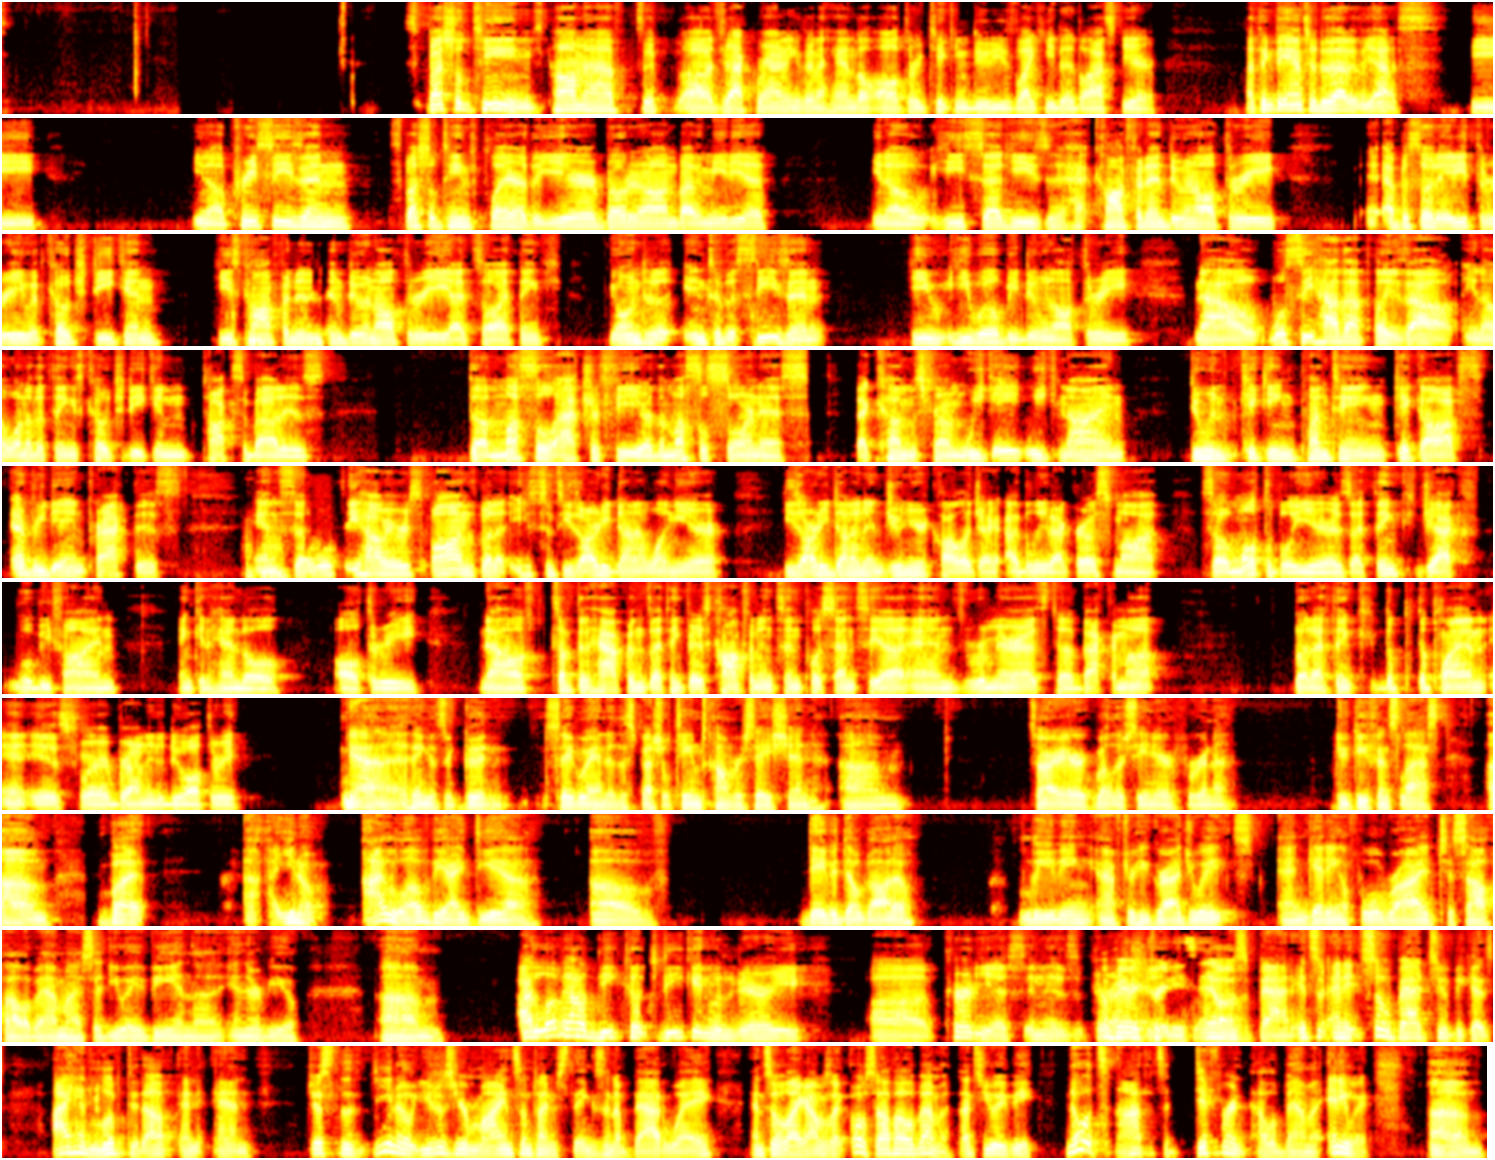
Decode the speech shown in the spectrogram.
Special teams. Tom asks if uh, Jack Browning is going to handle all three kicking duties like he did last year. I think the answer to that is yes. He you know, preseason special teams player of the year voted on by the media. You know, he said he's confident doing all three. Episode 83 with Coach Deakin, he's mm-hmm. confident in him doing all three. So I think going to the, into the season, he he will be doing all three. Now we'll see how that plays out. You know, one of the things Coach Deakin talks about is the muscle atrophy or the muscle soreness that comes from week eight, week nine doing kicking, punting, kickoffs every day in practice. Mm-hmm. And so we'll see how he responds. But he, since he's already done it one year, he's already done it in junior college, I, I believe, at Grossmont. So multiple years. I think Jack will be fine and can handle all three. Now, if something happens, I think there's confidence in Placencia and Ramirez to back him up. But I think the the plan is for Browning to do all three. Yeah, I think it's a good segue into the special teams conversation. Um, sorry, Eric Butler Sr., if we're gonna do defense last. Um, but uh, you know, I love the idea of David Delgado leaving after he graduates and getting a full ride to South Alabama. I said UAB in the interview. Um, I love how D Coach Deakin was very uh courteous in his correction. very courteous. And it was bad. It's and it's so bad too because I had looked it up and and just the you know you just your mind sometimes thinks in a bad way, and so like I was like, oh, South Alabama, that's UAB. No, it's not. It's a different Alabama. Anyway, um,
